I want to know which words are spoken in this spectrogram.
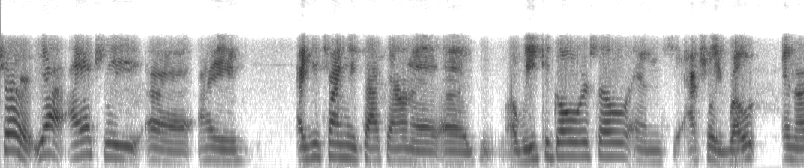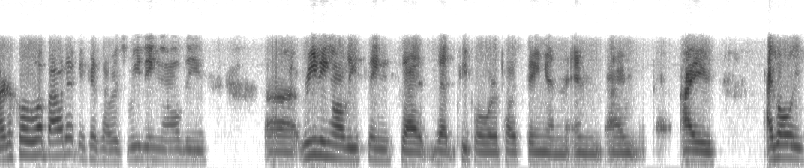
Sure. Yeah, I actually uh, I I just finally sat down a, a a week ago or so and actually wrote an article about it because I was reading all these uh, reading all these things that that people were posting and and I'm I I've always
